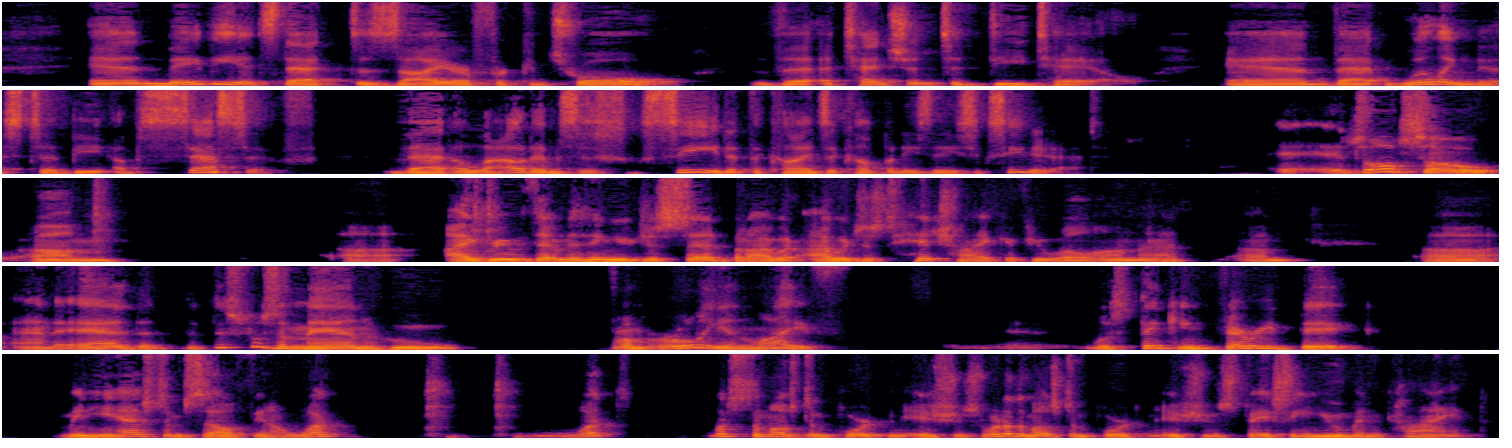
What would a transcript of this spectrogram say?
And maybe it's that desire for control, the attention to detail, and that willingness to be obsessive that allowed him to succeed at the kinds of companies that he succeeded at. It's also, um, uh, I agree with everything you just said, but I would I would just hitchhike, if you will, on that, um, uh, and add that, that this was a man who, from early in life, was thinking very big. I mean, he asked himself, you know, what, what, what's the most important issues? What are the most important issues facing humankind?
